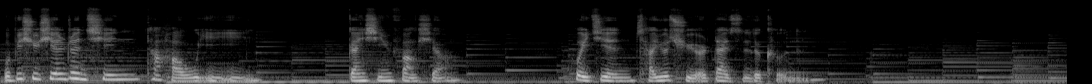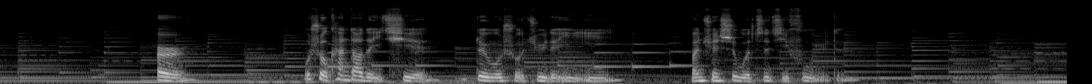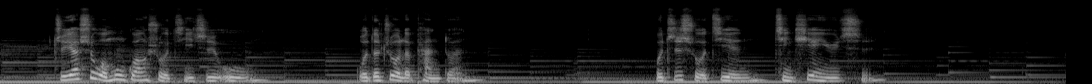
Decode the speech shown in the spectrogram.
我必须先认清它毫无意义，甘心放下，会见才有取而代之的可能。二，我所看到的一切对我所具的意义，完全是我自己赋予的。只要是我目光所及之物，我都做了判断。我之所见仅限于此。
